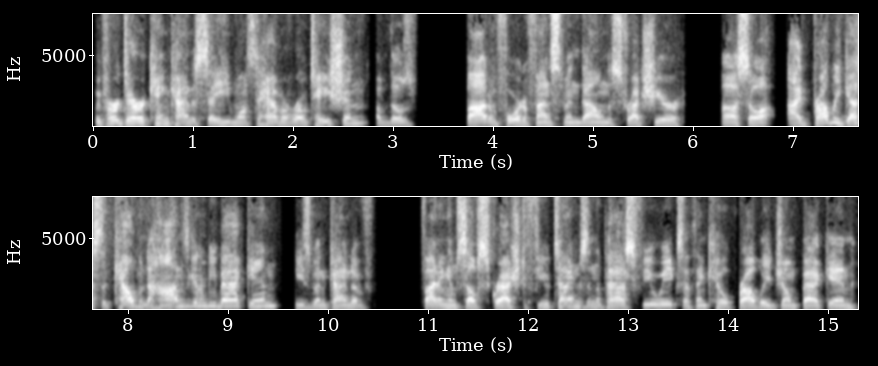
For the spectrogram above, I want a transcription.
We've heard Derek King kind of say he wants to have a rotation of those bottom four defensemen down the stretch here. Uh, so I'd probably guess that Calvin DeHaan's going to be back in. He's been kind of finding himself scratched a few times in the past few weeks. I think he'll probably jump back in.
